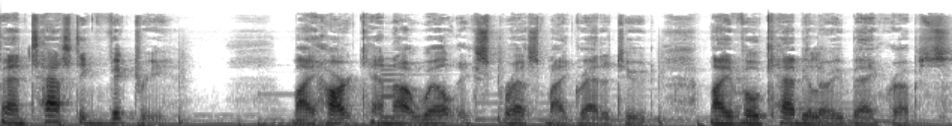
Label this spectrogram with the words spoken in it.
fantastic victory, my heart cannot well express my gratitude. My vocabulary bankrupts.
